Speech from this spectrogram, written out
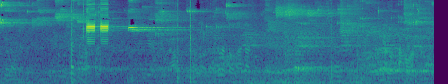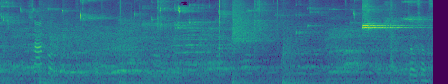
去老人院。跟，啊，好辛苦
